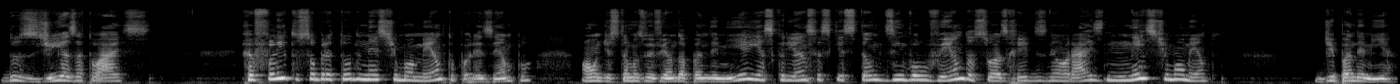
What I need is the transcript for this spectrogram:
dos dias atuais. Reflito sobretudo neste momento, por exemplo, onde estamos vivendo a pandemia e as crianças que estão desenvolvendo as suas redes neurais neste momento de pandemia,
